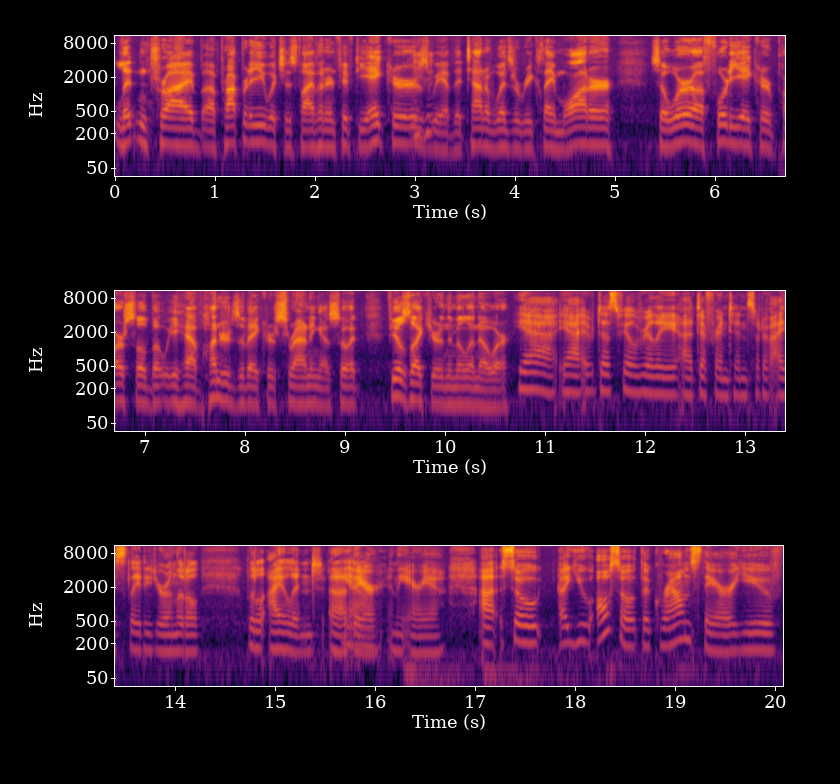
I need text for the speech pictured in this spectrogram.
Lytton Tribe uh, property, which is 550 acres. Mm-hmm. We have the town of Windsor reclaimed water. So we're a 40 acre parcel, but we have hundreds of acres surrounding us. So it feels like you're in the middle of nowhere. Yeah, yeah, it does feel really uh, different and sort of isolated. Your own little little island uh, Yeah. there in the area. Uh, so uh, you also the grounds there. You've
